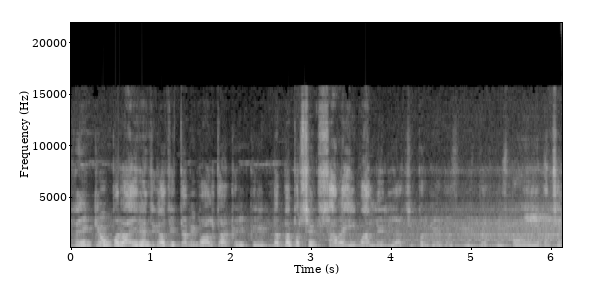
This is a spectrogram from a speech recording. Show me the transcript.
رینک کے اوپر ہائی رینج کا جتنا بھی مال تھا، قریب قریب نبے پرسینٹ سارا ہی مال لے لیا۔ چپر کے دس بیس دس بیس پوئے یہ بچے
